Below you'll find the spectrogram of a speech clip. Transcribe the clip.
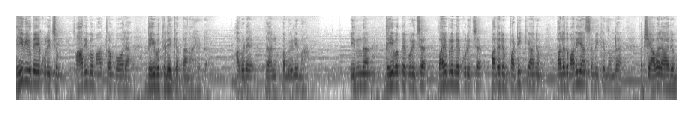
ദൈവികതയെക്കുറിച്ചും അറിവ് മാത്രം പോരാ ദൈവത്തിലേക്ക് എത്താനായിട്ട്. അവിടെ ഒരല്പം എളിമ. ഇന്ന് ദൈവത്തെക്കുറിച്ച് ബൈബിളിനെക്കുറിച്ച് പലരും പഠിക്കാനും പലതും അറിയാൻ ശ്രമിക്കുന്നുണ്ട്. പക്ഷെ അവരാരും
